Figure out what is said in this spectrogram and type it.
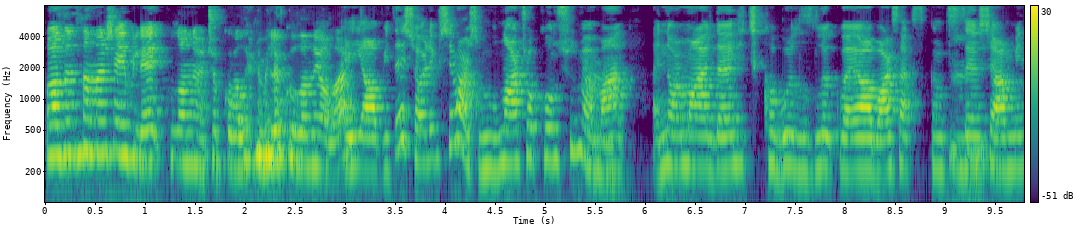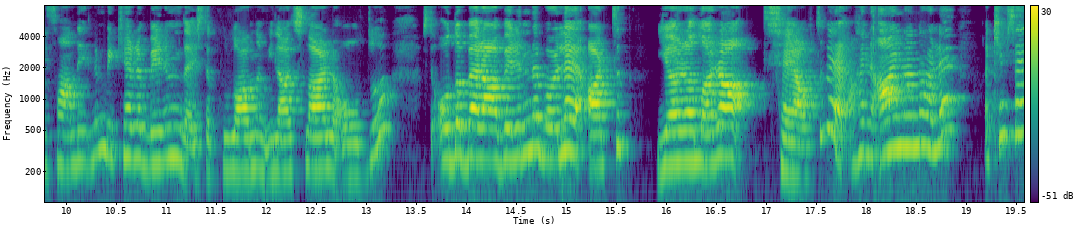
Bazen insanlar şey bile kullanıyor. Çöp kovalarını bile kullanıyorlar. E ya bir de şöyle bir şey var şimdi bunlar çok konuşulmuyor. Hı. Ben hani normalde hiç kaburlızlık veya bağırsak sıkıntısı Hı. yaşayan bir insan değildim. Bir kere benim de işte kullandığım ilaçlarla oldu. İşte o da beraberinde böyle artık yaralara şey yaptı ve hani aynen öyle kimseye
